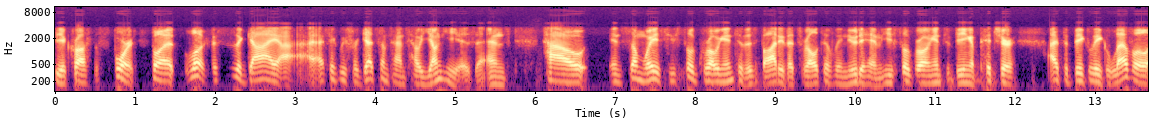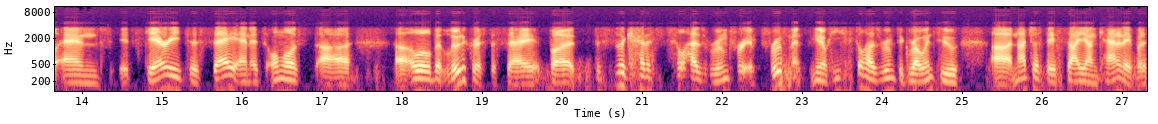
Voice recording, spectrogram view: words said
see across the sport. But look, this is a guy I, I think we forget sometimes how young he is and how in some ways he's still growing into this body that's relatively new to him. He's still growing into being a pitcher at the big league level, and it's scary to say, and it's almost uh, a little bit ludicrous to say, but this is a guy that still has room for improvement. You know, he still has room to grow into uh, not just a Cy Young candidate, but a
